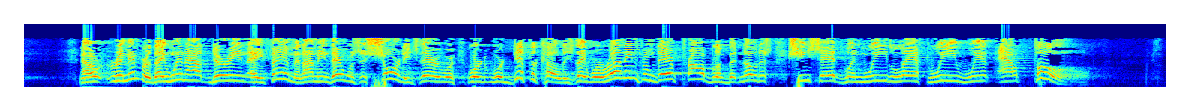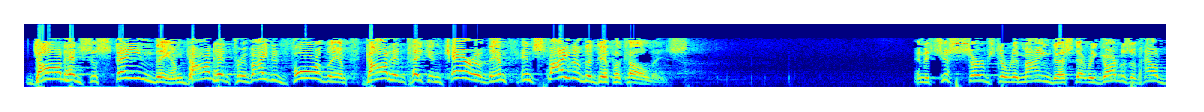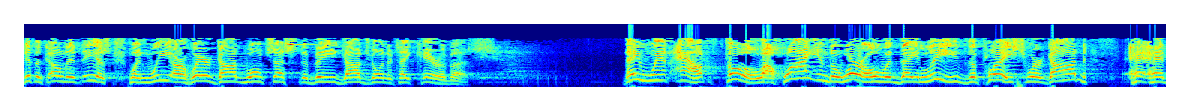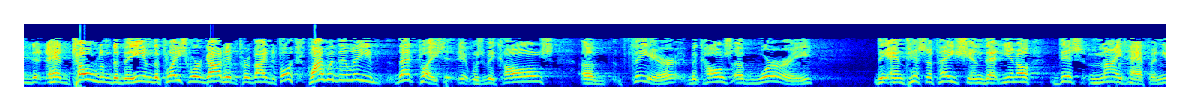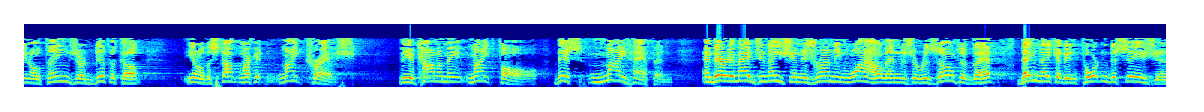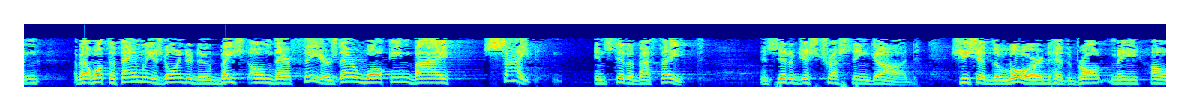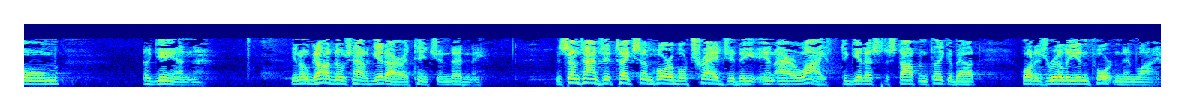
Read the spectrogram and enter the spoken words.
Now remember, they went out during a famine. I mean, there was a shortage. There were, were, were, difficulties. They were running from their problem. But notice, she said, when we left, we went out full. God had sustained them. God had provided for them. God had taken care of them in spite of the difficulties. And it just serves to remind us that regardless of how difficult it is, when we are where God wants us to be, God's going to take care of us. They went out full. Well, why in the world would they leave the place where God had, had told them to be and the place where God had provided for them? Why would they leave that place? It was because of fear, because of worry, the anticipation that, you know, this might happen. You know, things are difficult. You know, the stock market might crash. The economy might fall. This might happen. And their imagination is running wild and as a result of that, they make an important decision about what the family is going to do based on their fears. They're walking by sight instead of by faith instead of just trusting God. She said, the Lord hath brought me home again. You know, God knows how to get our attention, doesn't He? And sometimes it takes some horrible tragedy in our life to get us to stop and think about what is really important in life.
